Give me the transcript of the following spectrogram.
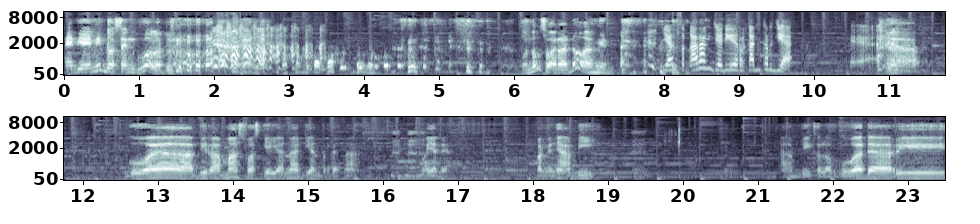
eh dia ini dosen gue loh dulu. untung suara doang ini. Yang sekarang jadi rekan kerja. Eh, Ya. Gue Birama Swastiayana Dian Perdana. mhm, Lumayan ya. Panggilnya Abi. hmm. Abi kalau gue dari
